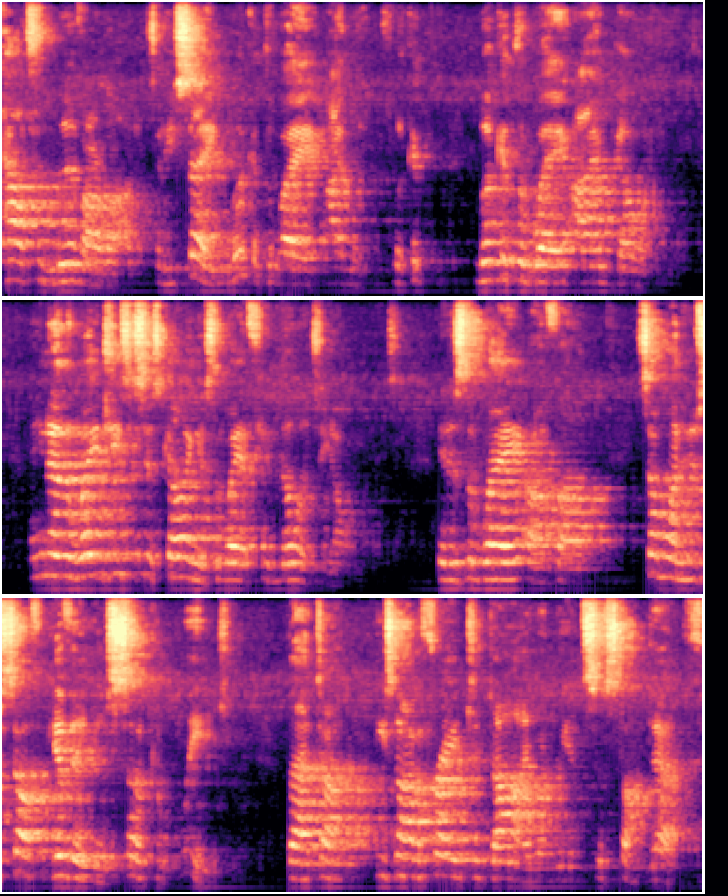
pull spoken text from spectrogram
how to live our lives. And he's saying, look at the way I live. Look at, look at the way I am going. And you know, the way Jesus is going is the way of humility always. It is the way of uh, someone whose self giving is so complete that uh, he's not afraid to die when we insist on death.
